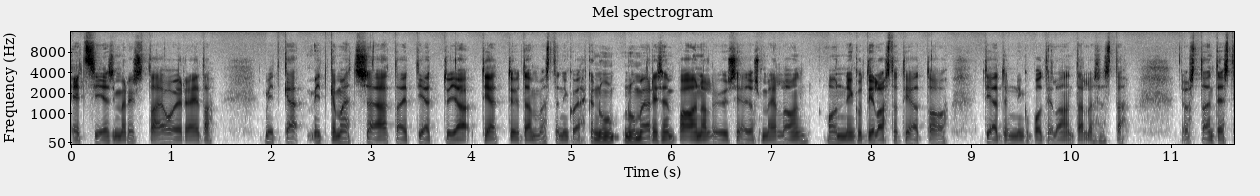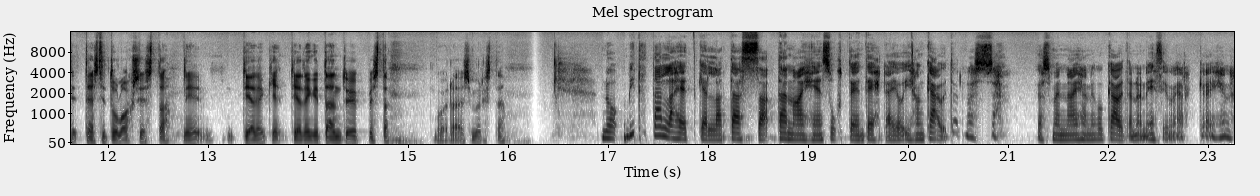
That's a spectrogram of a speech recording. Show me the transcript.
etsiä esimerkiksi jotain oireita – mitkä, mitkä matchaa tai tiettyjä, tiettyä tämmöistä niin ehkä numeerisempaa analyysiä, jos meillä on, on niin tilastotietoa tietyn niin potilaan tällaisesta jostain testi, testituloksista, niin tietenkin, tietenkin tämän tyyppistä voidaan esimerkiksi tehdä. No mitä tällä hetkellä tässä tämän aiheen suhteen tehdään jo ihan käytännössä, jos mennään ihan niin käytännön esimerkkeihin?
